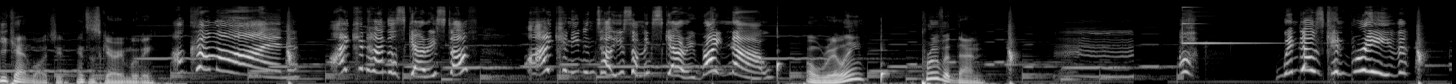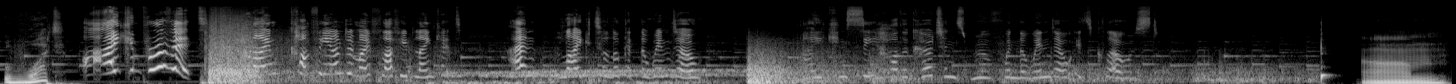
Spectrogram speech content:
you can't watch it. It's a scary movie. Oh, come on! I can handle scary stuff. I can even tell you something scary right now. Oh, really? Prove it then. What? I can prove it. When I'm comfy under my fluffy blanket and like to look at the window, I can see how the curtains move when the window is closed. Um.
